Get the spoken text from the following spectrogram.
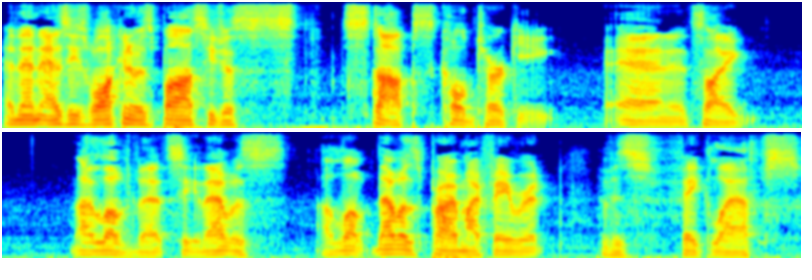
and then as he's walking to his boss, he just stops cold turkey, and it's like, I loved that scene. That was I love that was probably my favorite of his fake laughs.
